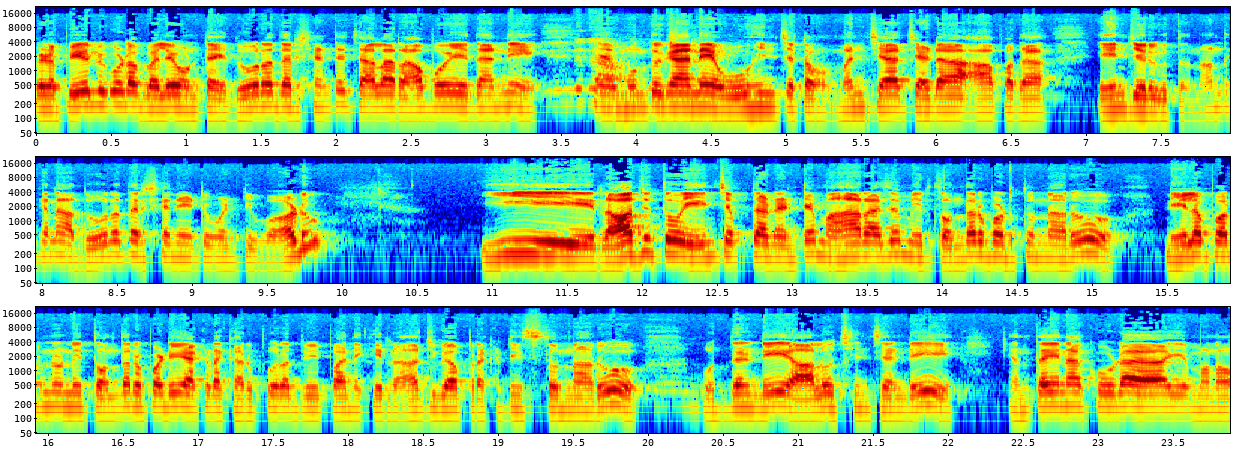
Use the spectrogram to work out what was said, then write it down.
వీళ్ళ పేర్లు కూడా భలే ఉంటాయి. దూరదర్శి అంటే చాలా రాబోయేదాన్ని ముందుగానే ఊహించటం. మంచా చెడ ఆపద ఏం జరుగుతుంది? అందుకని ఆ దూరదర్శి అనేటువంటి వాడు ఈ రాజుతో ఏం చెప్తాడంటే మహారాజా మీరు తొందరపడుతున్నారు. నీలపర్ణుని తొందరపడి అక్కడ కర్పూర ద్వీపానికి రాజుగా ప్రకటిస్తున్నారు. వద్దండి ఆలోచించండి. ఎంతైనా కూడా మనం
